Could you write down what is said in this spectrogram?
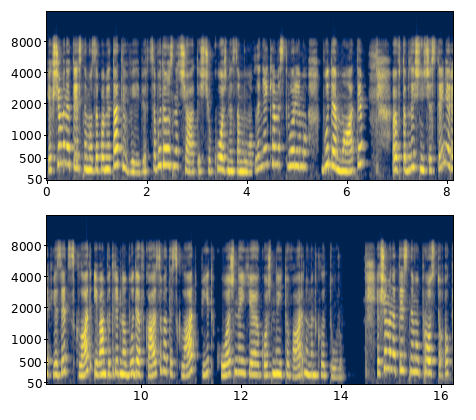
Якщо ми натиснемо Запам'ятати вибір, це буде означати, що кожне замовлення, яке ми створюємо, буде мати в табличній частині реквізит склад, і вам потрібно буде вказувати склад під кожний, кожний товар номенклатуру. Якщо ми натиснемо просто ОК,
